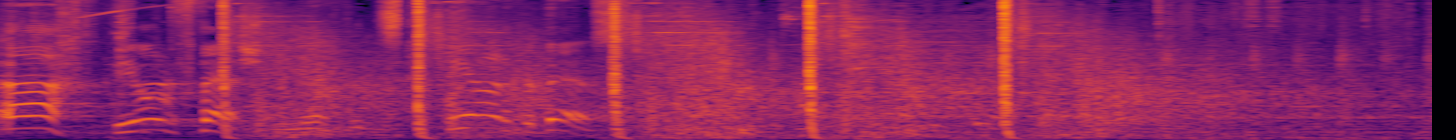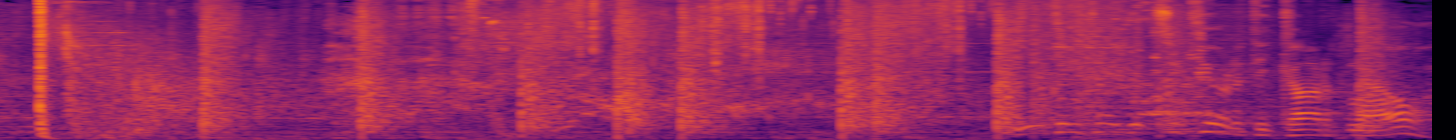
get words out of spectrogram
Ah, the old-fashioned methods. They are the best. You can take a security card now,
